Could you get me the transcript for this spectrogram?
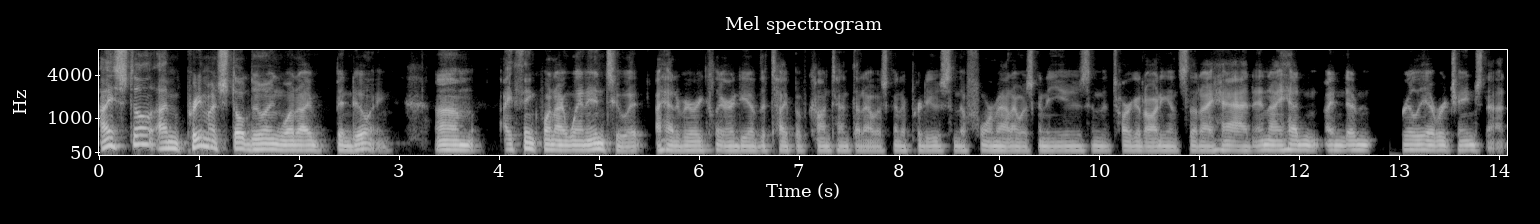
I still i'm pretty much still doing what i've been doing. Um, i think when i went into it i had a very clear idea of the type of content that i was going to produce and the format i was going to use and the target audience that i had and i hadn't i didn't really ever change that.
